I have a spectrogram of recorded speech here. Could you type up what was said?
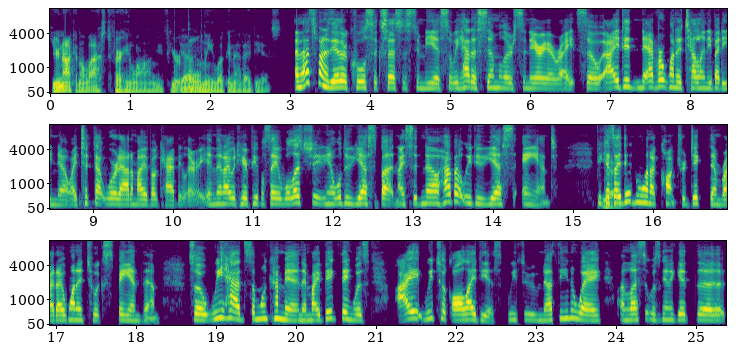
you're not going to last very long if you're yeah. only looking at ideas. And that's one of the other cool successes to me is so we had a similar scenario, right? So I didn't ever want to tell anybody no. I took that word out of my vocabulary, and then I would hear people say, "Well, let's you know we'll do yes, but," and I said, "No, how about we do yes and." Because yeah. I didn't want to contradict them, right? I wanted to expand them. So we had someone come in and my big thing was I we took all ideas. We threw nothing away unless it was going to get the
